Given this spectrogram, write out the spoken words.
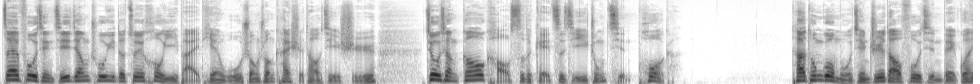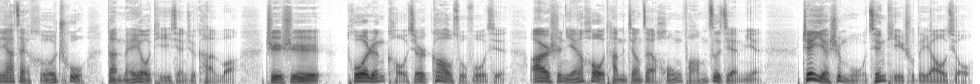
在父亲即将出狱的最后一百天，吴双双开始倒计时，就像高考似的给自己一种紧迫感。她通过母亲知道父亲被关押在何处，但没有提前去看望，只是托人口信告诉父亲，二十年后他们将在红房子见面。这也是母亲提出的要求，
